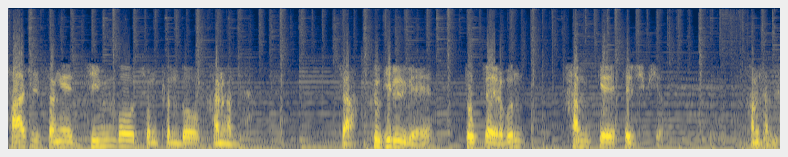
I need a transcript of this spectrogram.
사실상의 진보 종편도 가능합니다. 자, 그 길을 위해 독자 여러분 함께 해주십시오. 감사합니다.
